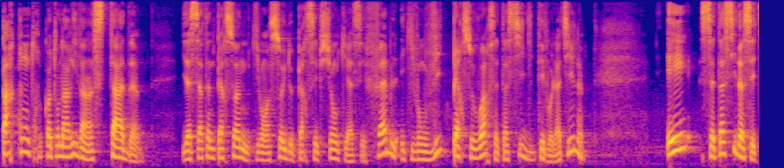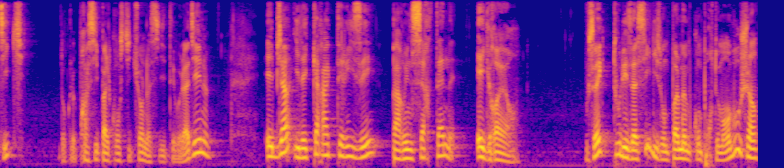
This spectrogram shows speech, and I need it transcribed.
Par contre, quand on arrive à un stade, il y a certaines personnes qui ont un seuil de perception qui est assez faible et qui vont vite percevoir cette acidité volatile. Et cet acide acétique, donc le principal constituant de l'acidité volatile, eh bien, il est caractérisé par une certaine aigreur. Vous savez que tous les acides, ils n'ont pas le même comportement en bouche. Hein.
